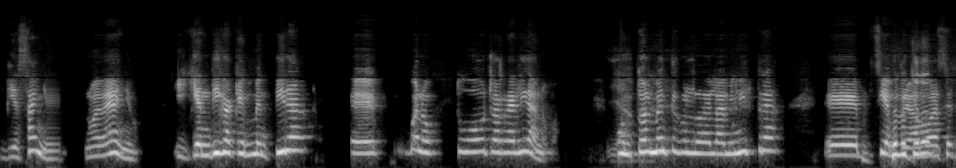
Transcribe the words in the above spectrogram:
10 años, 9 años. Y quien diga que es mentira, eh, bueno, tuvo otra realidad nomás. Puntualmente con lo de la ministra, eh, siempre vamos a ser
